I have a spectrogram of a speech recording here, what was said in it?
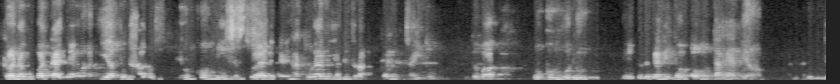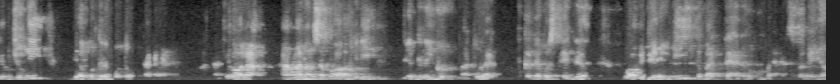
Kerana kekuatannya, ia pun harus dihukumi sesuai dengan aturan yang diterapkan saat itu. Itu apa? Hukum hudud. Iaitu dengan dipotong tangan dia. Kalau dia mencuri, dia pun kena potong tangan. Tak kira lah, hang anak siapa. Jadi, dia kena ikut aturan. Bukan double standard, orang VIP terbatal hukuman dan sebagainya.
